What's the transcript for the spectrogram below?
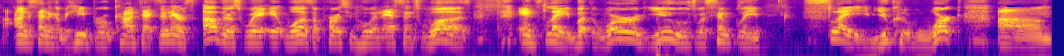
uh, understanding of the Hebrew context. Then there's others where it was a person who in essence was enslaved, but the word used was simply slave. You could work um,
